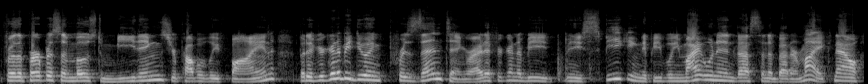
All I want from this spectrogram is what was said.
For the purpose of most meetings, you're probably fine. But if you're going to be doing presenting, right, if you're going to be, be speaking to people, you might want to invest in a better mic. Now,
